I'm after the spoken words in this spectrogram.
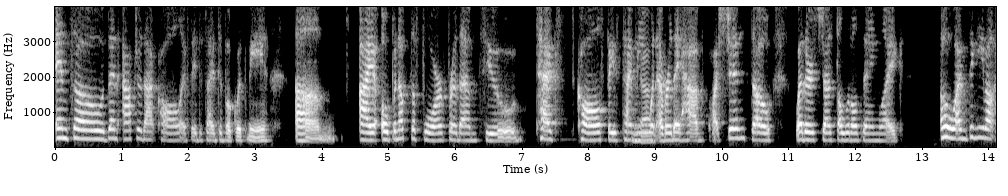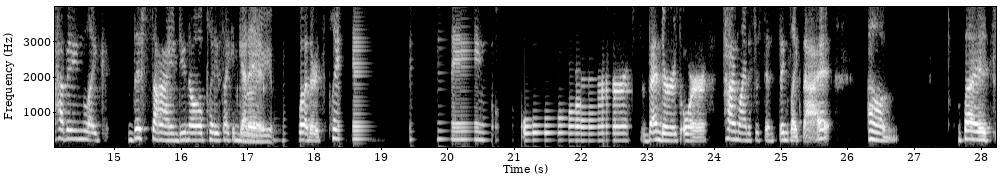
And so then after that call if they decide to book with me um, i open up the floor for them to text, call, FaceTime me yeah. whenever they have questions. So whether it's just a little thing like, oh, I'm thinking about having like this sign. Do you know a place I can get right. it? Whether it's planning or vendors or timeline assistance, things like that. Um, but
